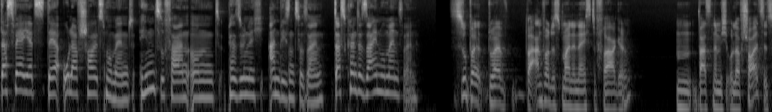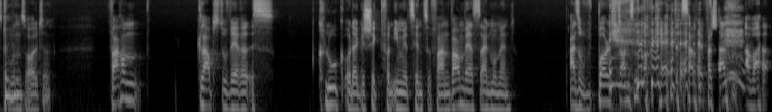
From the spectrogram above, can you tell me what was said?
Das wäre jetzt der Olaf Scholz-Moment, hinzufahren und persönlich anwesend zu sein. Das könnte sein Moment sein. Super, du beantwortest meine nächste Frage, was nämlich Olaf Scholz jetzt tun mhm. sollte. Warum glaubst du, wäre es klug oder geschickt von ihm jetzt hinzufahren? Warum wäre es sein Moment? Also Boris Johnson, okay, das haben wir verstanden, aber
